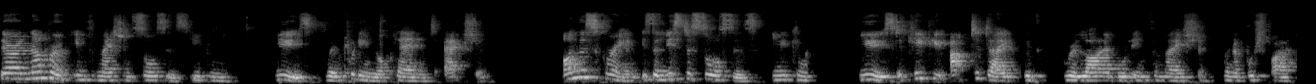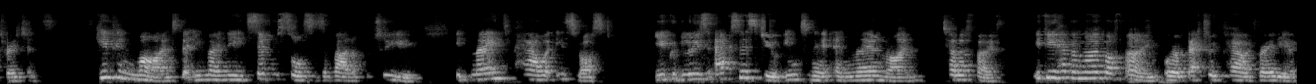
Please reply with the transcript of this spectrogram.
There are a number of information sources you can use when putting your plan into action. On the screen is a list of sources you can use to keep you up to date with reliable information when a bushfire threatens. Keep in mind that you may need several sources available to you. If mains power is lost, you could lose access to your internet and landline telephone. If you have a mobile phone or a battery powered radio,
